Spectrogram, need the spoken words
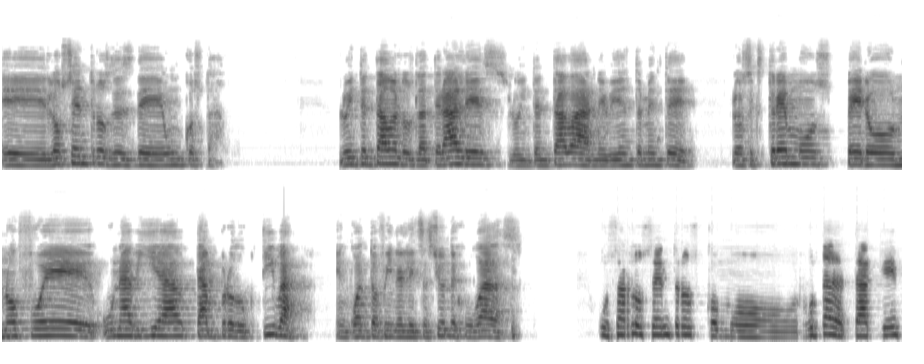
eh, los centros desde un costado. Lo intentaban los laterales, lo intentaban evidentemente los extremos, pero no fue una vía tan productiva en cuanto a finalización de jugadas. Usar los centros como ruta de ataque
